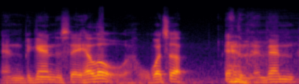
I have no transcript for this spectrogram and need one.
and began to say, "Hello, what's up?" And, and then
